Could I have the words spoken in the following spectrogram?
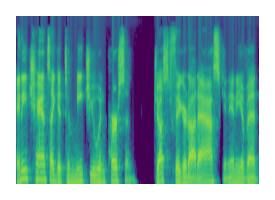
Any chance I get to meet you in person? Just figured I'd ask. In any event,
